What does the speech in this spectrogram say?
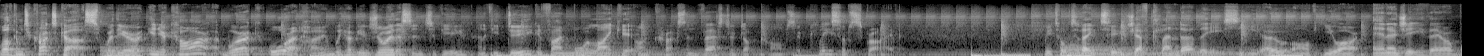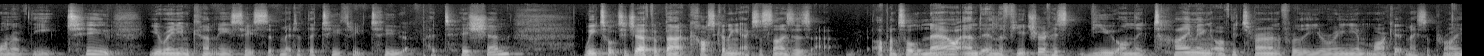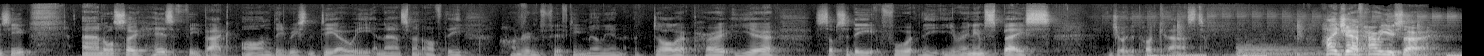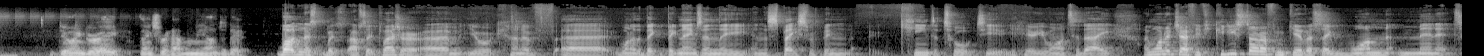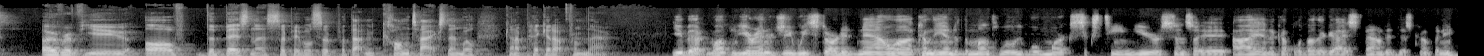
Welcome to Cruxcast. Whether you're in your car, at work, or at home, we hope you enjoy this interview. And if you do, you can find more like it on cruxinvestor.com. So please subscribe. We talk today to Jeff Klenda, the CEO of UR Energy. They are one of the two uranium companies who submitted the 232 petition. We talked to Jeff about cost cutting exercises up until now and in the future. His view on the timing of the turn for the uranium market may surprise you, and also his feedback on the recent DOE announcement of the $150 million per year subsidy for the uranium space. Enjoy the podcast. Hi, Jeff. How are you, sir? Doing great. Thanks for having me on today. Well, no, it's, it's absolute pleasure. Um, you're kind of uh, one of the big big names in the in the space. We've been keen to talk to you. Here you are today. I wonder, Jeff, if you, could you start off and give us a one minute overview of the business, so people sort of put that in context, and we'll kind of pick it up from there. You bet. Well, Ur-Energy, we started now. Uh, come the end of the month, we will mark 16 years since I, I and a couple of other guys founded this company.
